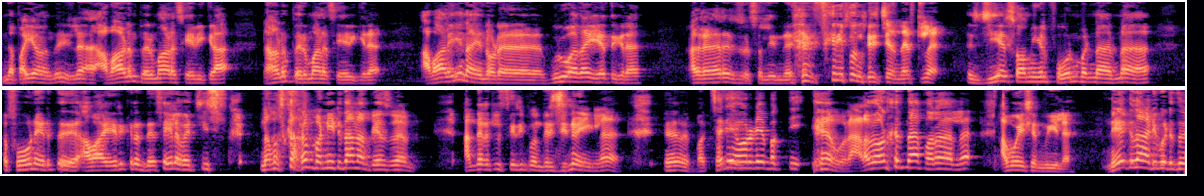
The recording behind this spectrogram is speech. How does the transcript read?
இந்த பையன் வந்து இல்ல அவளும் பெருமாளை சேவிக்கிறா. நானும் பெருமாளை சேவிக்கிறேன். அவளையும் நான் என்னோட குருவா தான் ஏத்துக்கிறேன். அதுல வேற சொல்லியிருந்தேன் சிரிப்பு வந்துருச்சு அந்த இடத்துல. ஜிஆர் சுவாமிகள் ஃபோன் பண்ணாருன்னா ஃபோன் எடுத்து அவ இருக்கிற திசையில வச்சு நமஸ்காரம் பண்ணிட்டு தான் நான் பேசுவேன். அந்த இடத்துல சிரிப்பு வந்துருச்சுன்னு வைங்களேன். சரி அவருடைய பக்தி. ஒரு அளவோட இருந்தா பரவாயில்ல. அபோஷன் வீல நேக்கு தான் அடிபடுது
